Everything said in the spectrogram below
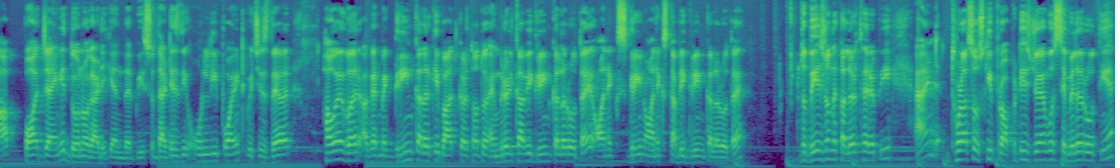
आप पहुँच जाएँगे दोनों गाड़ी के अंदर भी. So that is the only point which is there however अगर मैं ग्रीन कलर की बात करता हूँ तो एमरल्ड का भी ग्रीन कलर होता है ऑनिक्स ग्रीन ऑनिक्स का भी ग्रीन कलर होता है. तो based on the colour therapy and थोड़ा सा उसकी प्रॉपर्टीज़ जो है वो सिमिलर होती हैं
